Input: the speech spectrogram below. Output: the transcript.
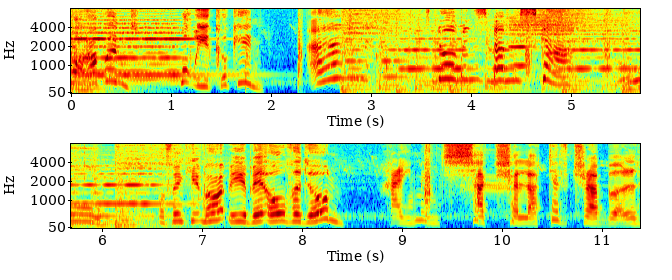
What happened? What were you cooking? Um, Norman's mum's scarf. Oh, I think it might be a bit overdone. I'm in such a lot of trouble.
